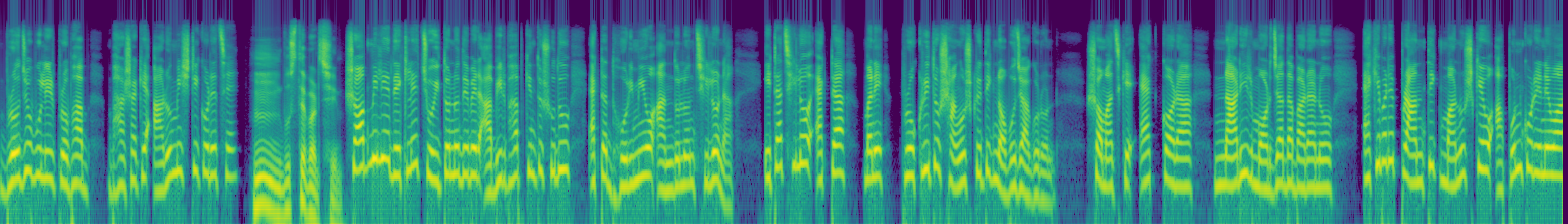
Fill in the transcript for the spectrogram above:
ব্রজবুলির প্রভাব ভাষাকে আরও মিষ্টি করেছে। হুম বুঝতে পারছি। সব মিলিয়ে দেখলে চৈতন্যদেবের আবির্ভাব কিন্তু শুধু একটা ধর্মীয় আন্দোলন ছিল না এটা ছিল একটা মানে প্রকৃত সাংস্কৃতিক নবজাগরণ। সমাজকে এক করা নারীর মর্যাদা বাড়ানো একেবারে প্রান্তিক মানুষকেও আপন করে নেওয়া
